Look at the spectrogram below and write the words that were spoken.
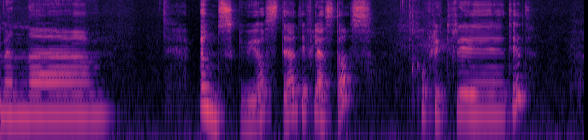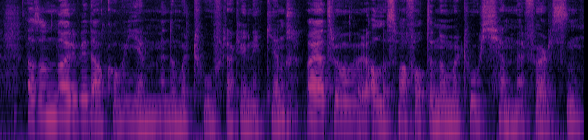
Men eh, ønsker vi oss det, de fleste av oss? Konfliktfri tid? Altså Når vi da kommer hjem med nummer to fra klinikken, og jeg tror alle som har fått en nummer to, kjenner følelsen.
